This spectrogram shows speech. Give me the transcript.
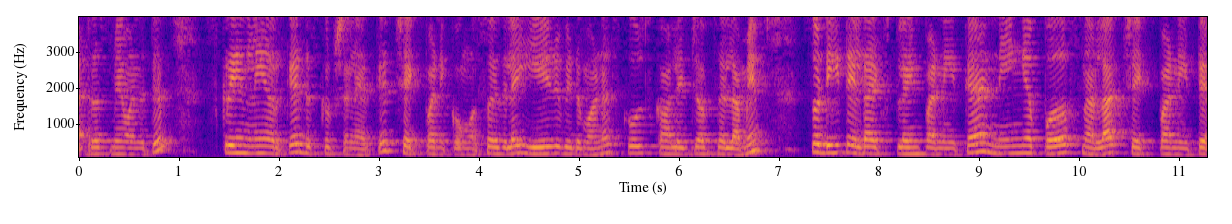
அட்ரஸ்மே வந்துட்டு ஸ்க்ரீன்லேயும் இருக்குது டிஸ்கிரிப்ஷன்லேயும் இருக்குது செக் பண்ணிக்கோங்க. ஸோ இதில் ஏழு விதமான ஸ்கூல்ஸ் காலேஜ் ஜாப்ஸ் எல்லாமே ஸோ டீட்டெயில்டாக எக்ஸ்பிளைன் பண்ணியிருக்கேன். நீங்கள் பர்ஸ்னலாக செக் பண்ணிவிட்டு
